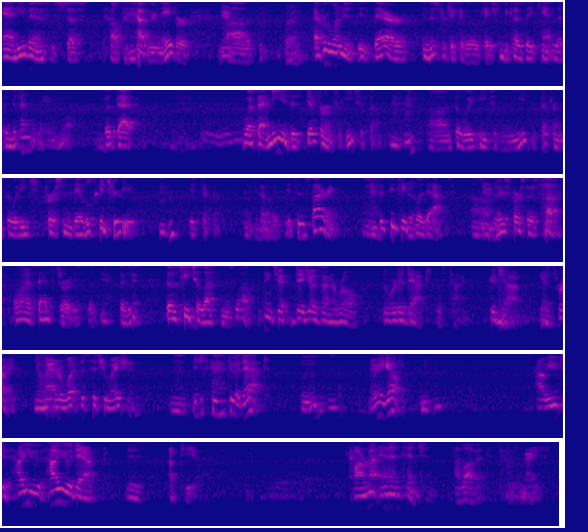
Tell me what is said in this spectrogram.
And even if it's just helping out your neighbor, Yeah. uh, Right. everyone is, is there in this particular location because they can't live independently anymore. But that what that means is different for each of them. Mm-hmm. Uh, so what each of them needs is different. So what each person is able to contribute Mm-hmm. is different. And so it's, it's inspiring Yeah. to see people Yeah. adapt. Um, Yeah. There's of course there's a lot of a lot of sad stories, but Yeah. those those teach a lesson as well. I think Jo- Dejo's on a roll. The word adapt this time. Good job. That's right. No matter what the situation, you're just going to have to adapt. Mm-hmm. There you go. How you do, how you how you adapt is up to you. Karma and intention. I love it. Nice.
